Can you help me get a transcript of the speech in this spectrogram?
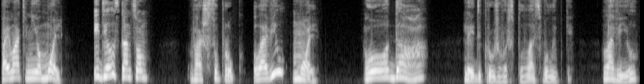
поймать в нее моль, и дело с концом. Ваш супруг ловил моль?» «О, да!» — леди Кружева расплылась в улыбке. «Ловил,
